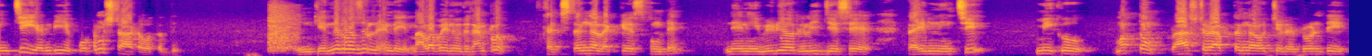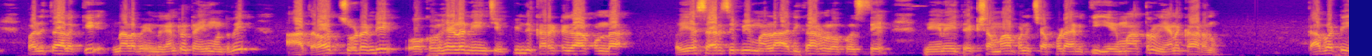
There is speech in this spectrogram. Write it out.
నుంచి ఎన్డీఏ కూటమి స్టార్ట్ అవుతుంది. ఇంకెన్ని రోజులు లేండి నలభై ఎనిమిది గంటలు ఖచ్చితంగా లెక్కేసుకుంటే నేను ఈ వీడియో రిలీజ్ చేసే టైం నుంచి మీకు మొత్తం రాష్ట్ర వ్యాప్తంగా వచ్చేటటువంటి ఫలితాలకి నలభై ఎనిమిది గంటల టైం ఉంటుంది. ఆ తర్వాత చూడండి ఒకవేళ నేను చెప్పింది కరెక్ట్ కాకుండా వైఎస్ఆర్సీపీ మళ్ళీ అధికారంలోకి వస్తే నేనైతే క్షమాపణ చెప్పడానికి ఏమాత్రం వెనకాడను. కాబట్టి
